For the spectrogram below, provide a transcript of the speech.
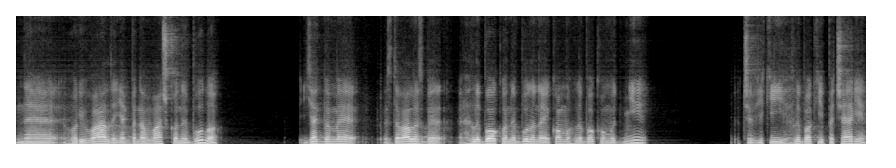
не горювали, як би нам важко не було, як би ми, здавалось би, глибоко не були на якому глибокому дні, чи в якій глибокій печері,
